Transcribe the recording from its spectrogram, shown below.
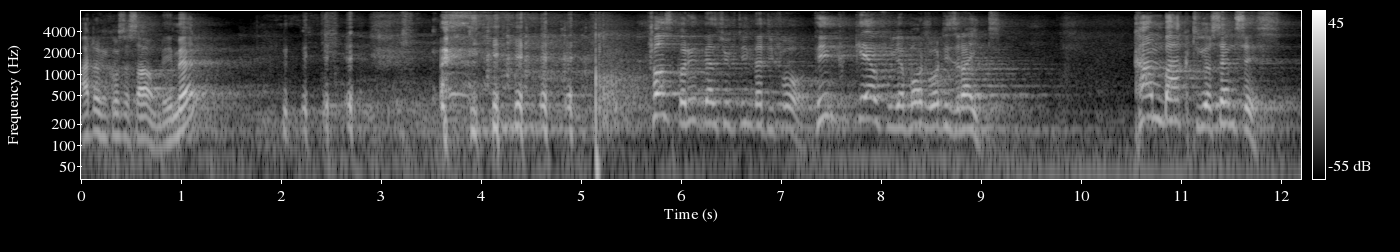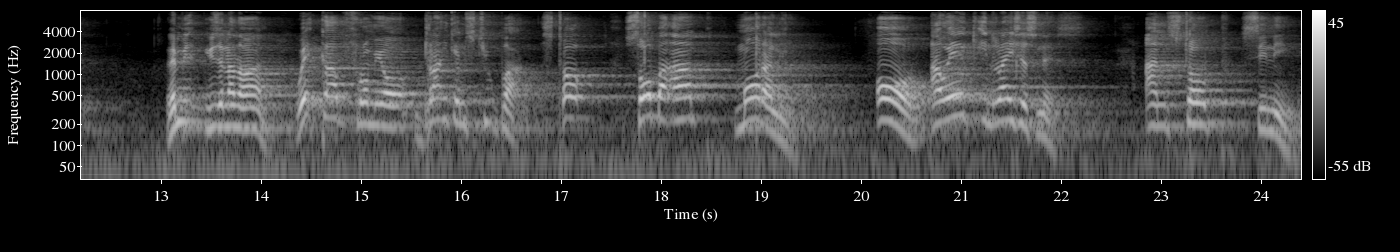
Hata ukikosa sound. Amen. First Corinthians 15:34. Think carefully about what is right. Come back to your senses. Let me use another one. Wake up from your drunken stupor. Stop, sober up morally, or awake in righteousness, and stop sinning.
